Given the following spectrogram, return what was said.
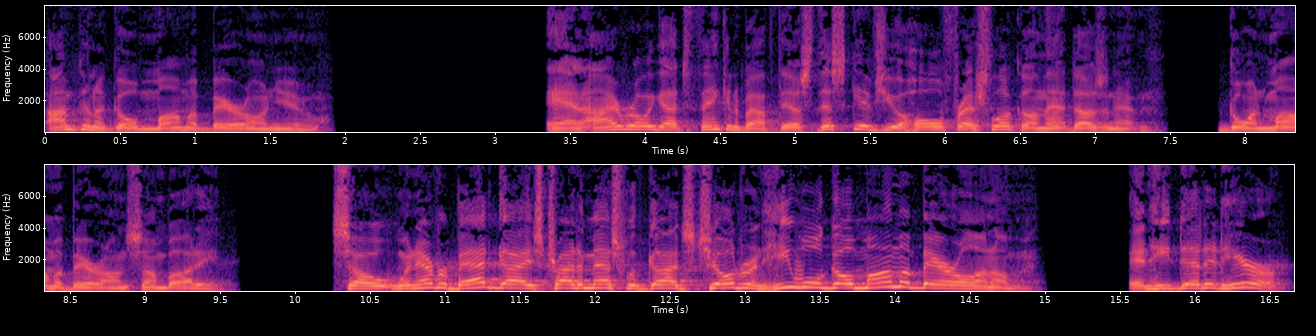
I'm going to go mama bear on you. And I really got to thinking about this. This gives you a whole fresh look on that, doesn't it? Going mama bear on somebody. So, whenever bad guys try to mess with God's children, he will go mama bear on them. And he did it here.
